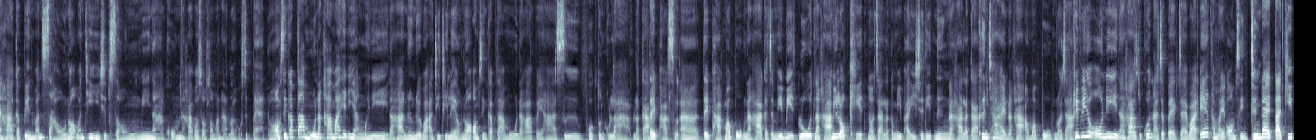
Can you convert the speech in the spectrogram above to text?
นะคะก็เป็นวันเสาร์เนาะวันที่ 22 มีนาคมนะคะพศ2568 เนาะออมสินกับตาหมูนะคะ มาเฮ็ดอีหยังมื้อนี้นะคะ เนื่องด้วยว่าอาทิตย์ที่แล้วเนาะออมสินกับตาหมูนะคะ ไปหาซื้อพวกต้นกุหลาบแล้วก็ได้ผักสอ่าได้ผักมาปลูกนะคะ ก็จะมีบีทรูทนะคะ มีล็อกเก็ตเนาะจ้ะแล้วก็มีผักอีกชนิดหนึงนะคะ แล้วก็ขึ้นช่ายนะคะ เอามาปลูกเนาะจ้ะคลิปวิดีโอนี้นะคะทุกคนอาจจะแปลกใจว่าเอ๊ะทำไมออมสินถึงได้ตัดคลิป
